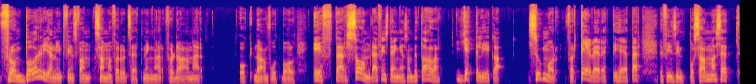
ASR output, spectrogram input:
från början inte finns samma förutsättningar för damer och damfotboll eftersom där finns det ingen som betalar jättelika summor för tv-rättigheter. Det finns inte på samma sätt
